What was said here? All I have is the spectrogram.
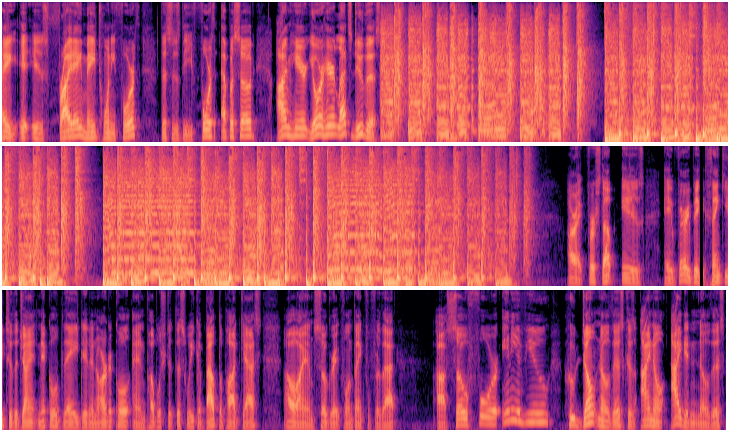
Hey, it is Friday, May 24th. This is the fourth episode. I'm here, you're here, let's do this. All right, first up is a very big thank you to the Giant Nickel. They did an article and published it this week about the podcast. Oh, I am so grateful and thankful for that. Uh, so, for any of you who don't know this, because I know I didn't know this,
